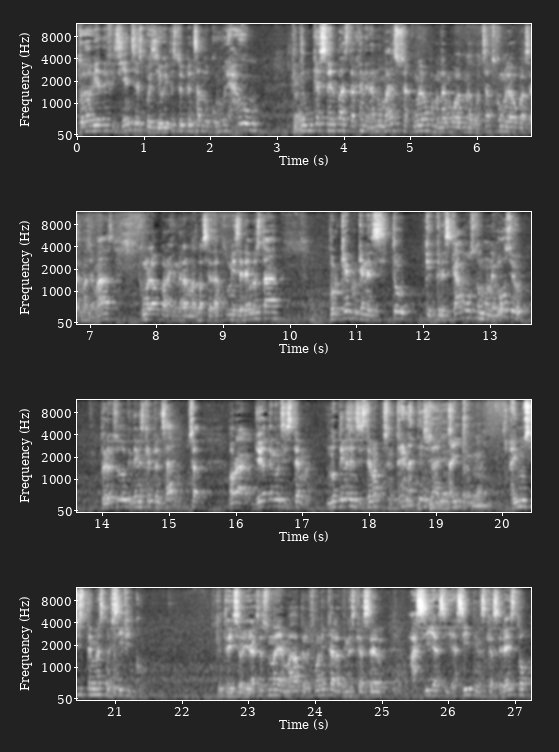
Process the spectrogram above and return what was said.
todavía deficiencias, pues, y ahorita estoy pensando, ¿cómo le hago? ¿Qué Claro. tengo que hacer para estar generando más? O sea, ¿cómo le hago para mandar más WhatsApps? ¿Cómo le hago para hacer más llamadas? ¿Cómo le hago para generar más base de datos? Mi cerebro está... ¿Por qué? Porque necesito que crezcamos como negocio. Pero eso es lo que tienes que pensar. O sea, ahora, yo ya tengo el sistema. No tienes el sistema, pues entrénate. o Sí, sea, tienes que hay, un sistema específico que te dice, oye, haces una llamada telefónica, la tienes que hacer así, así, así, tienes que hacer esto.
